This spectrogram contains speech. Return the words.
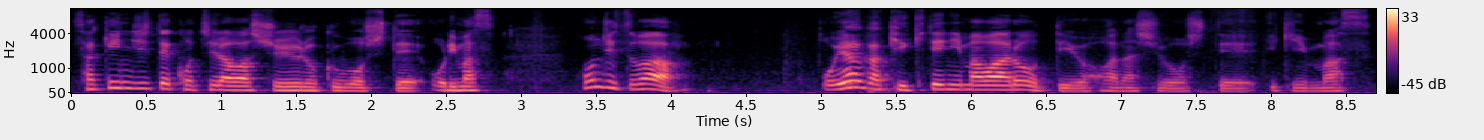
先んじてこちらは収録をしております。本日は、親が聞き手に回ろうっていうお話をしていきます。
